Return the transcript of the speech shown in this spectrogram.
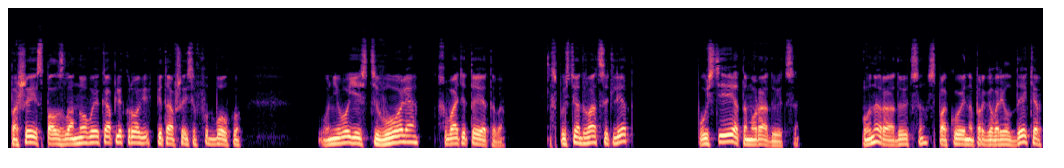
По шее сползла новая капля крови, впитавшаяся в футболку. «У него есть воля, хватит и этого. Спустя двадцать лет пусть и этому радуется. Он и радуется, — спокойно проговорил Деккер,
